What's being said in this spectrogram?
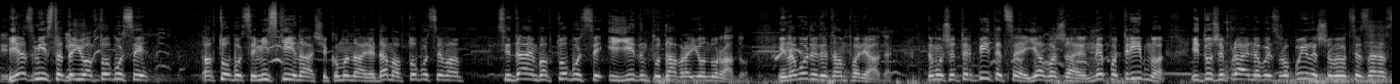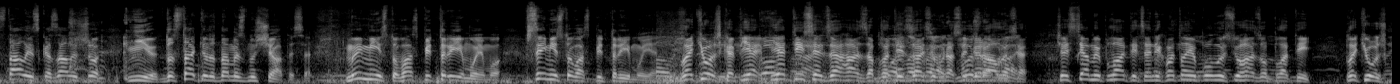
Я з міста даю автобуси, автобуси міські наші, комунальні, дам автобуси вам. Сідаємо в автобуси і їдемо туди в районну раду. І наводити там порядок. Тому що терпіти це, я вважаю, не потрібно. І дуже правильно ви зробили, що ви оце зараз стали і сказали, що ні, достатньо над нами знущатися. Ми місто вас підтримуємо. Все місто вас підтримує. Платежка 5, тисяч за газ заплатити, за зиму насобиралося. Частями платиться, не вистачає повністю газу платити. Платежку.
